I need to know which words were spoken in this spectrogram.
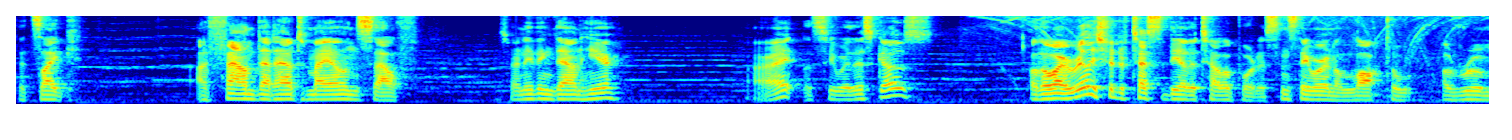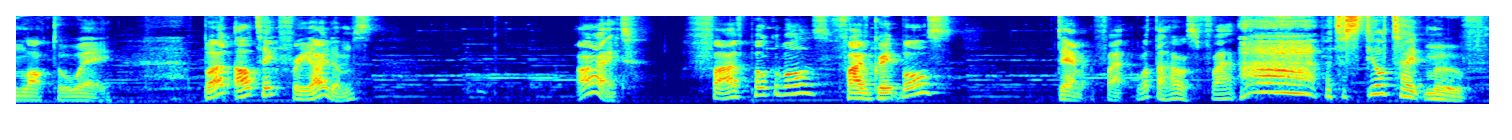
That's like... I found that out to my own self. Is there anything down here? Alright, let's see where this goes. Although I really should have tested the other teleporters since they were in a locked a room locked away. But I'll take free items. Alright. Five Pokeballs? Five Great Balls? Damn it, flat. What the hell is flat? That's a steel type move.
